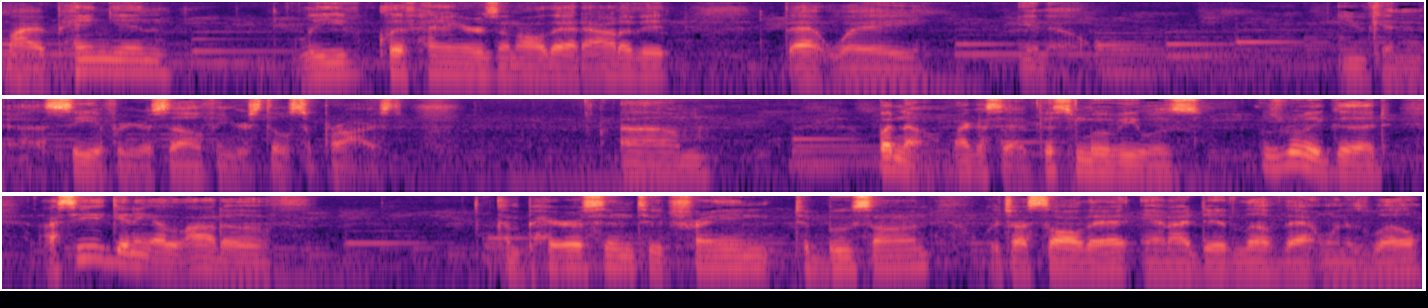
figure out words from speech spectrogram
my opinion, leave cliffhangers and all that out of it. That way, you know, you can uh, see it for yourself and you're still surprised. Um, but no, like I said, this movie was was really good. I see it getting a lot of comparison to Train to Busan, which I saw that and I did love that one as well.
